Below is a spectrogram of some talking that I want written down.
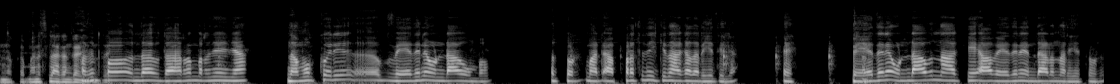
എന്നൊക്കെ മനസ്സിലാക്കാൻ കഴിയുന്നത്? അതിപ്പോ എന്താ ഉദാഹരണം പറഞ്ഞു കഴിഞ്ഞാൽ നമുക്കൊരു വേദന ഉണ്ടാകുമ്പം അപ്പുറത്ത് നിൽക്കുന്ന ആൾക്ക് അതറിയത്തില്ല. വേദന ഉണ്ടാവുന്ന ആക്കെ ആ വേദന എന്താണെന്ന് അറിയത്തുള്ളൂ.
